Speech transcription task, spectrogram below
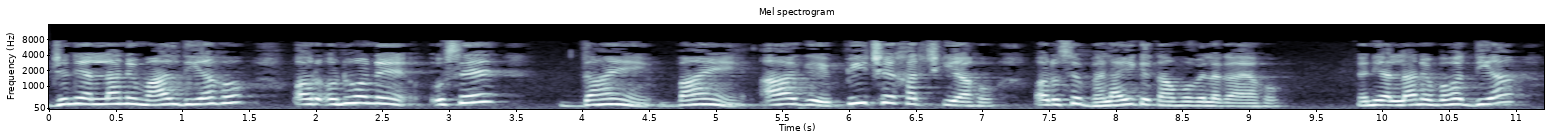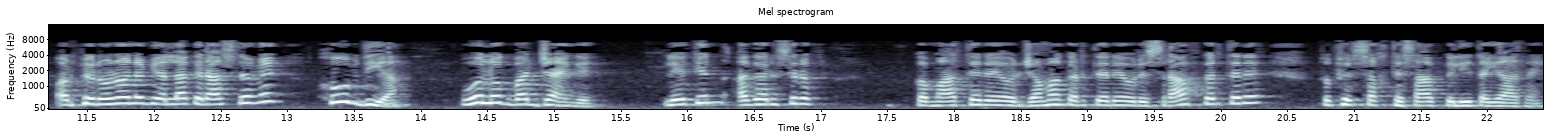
جنہیں اللہ نے مال دیا ہو، اور انہوں نے اسے دائیں، بائیں، آگے، پیچھے خرچ کیا ہو، اور اسے بھلائی کے کاموں میں لگایا ہو۔ یعنی اللہ نے بہت دیا، اور پھر انہوں نے بھی اللہ کے راستے میں خوب دیا۔ وہ لوگ بچ جائیں گے۔ لیکن اگر صرف کماتے رہے اور جمع کرتے رہے اور اصراف کرتے رہے تو پھر سخت حساب کے لیے تیار رہے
